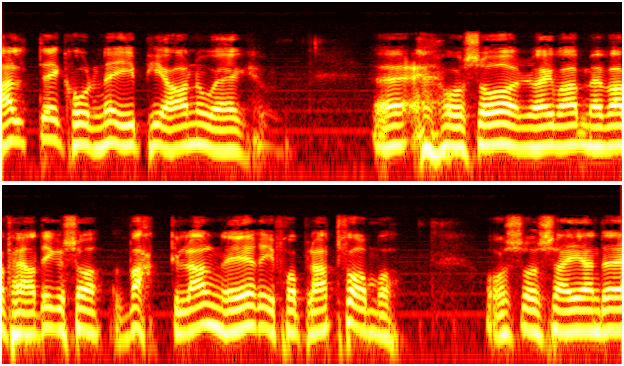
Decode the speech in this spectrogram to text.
alt jeg kunne i pianoet, jeg. Eh, og så, når var, vi var ferdige, så vakla han ned fra plattforma. Og så sier han det.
